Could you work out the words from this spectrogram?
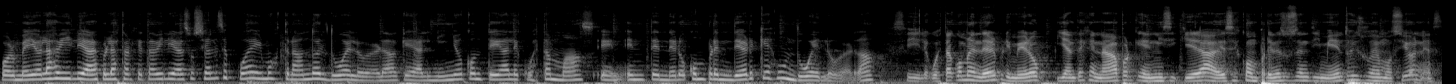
Por medio de las habilidades, por las tarjetas de habilidades sociales, se puede ir mostrando el duelo, ¿verdad? Que al niño con TEA le cuesta más entender o comprender qué es un duelo, ¿verdad? Sí, le cuesta comprender primero y antes que nada porque ni siquiera a veces comprende sus sentimientos y sus emociones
